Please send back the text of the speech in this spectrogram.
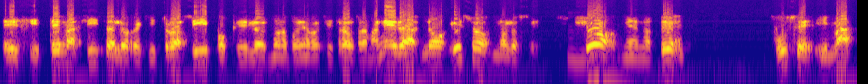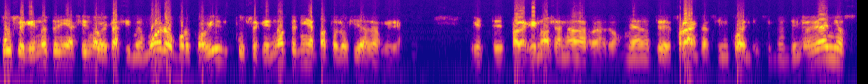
el sistema CISA lo registró así porque no lo podían registrar de otra manera, no, eso no lo sé. Yo me anoté, puse, y más, puse que no tenía, siendo que casi me muero por COVID, puse que no tenía patologías de riesgo. Este, para que no haya nada raro. Me anoté de franja 50, 59 años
